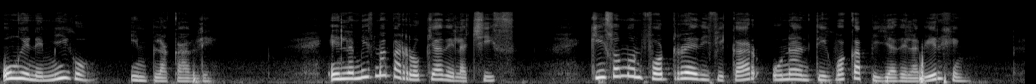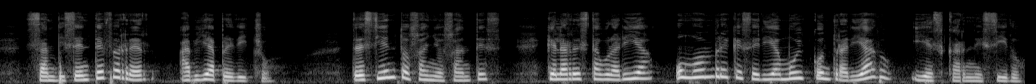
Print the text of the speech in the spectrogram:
Un enemigo implacable. En la misma parroquia de La Chis, quiso Montfort reedificar una antigua capilla de la Virgen. San Vicente Ferrer había predicho, 300 años antes, que la restauraría un hombre que sería muy contrariado y escarnecido.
